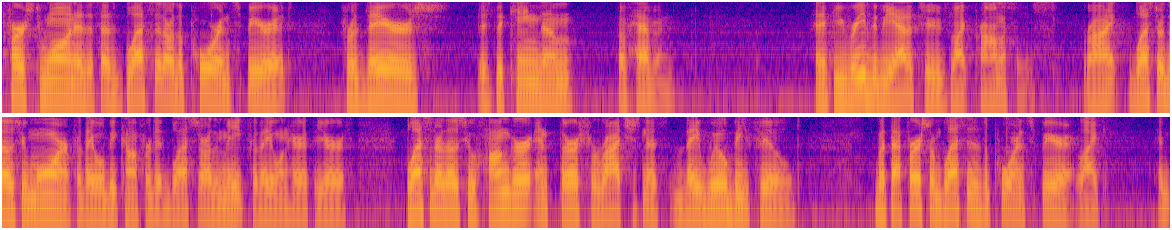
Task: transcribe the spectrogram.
first one, as it says, Blessed are the poor in spirit, for theirs is the kingdom of heaven. And if you read the Beatitudes like promises, right? Blessed are those who mourn, for they will be comforted. Blessed are the meek, for they will inherit the earth. Blessed are those who hunger and thirst for righteousness, they will be filled. But that first one, blessed is the poor in spirit, like, it,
